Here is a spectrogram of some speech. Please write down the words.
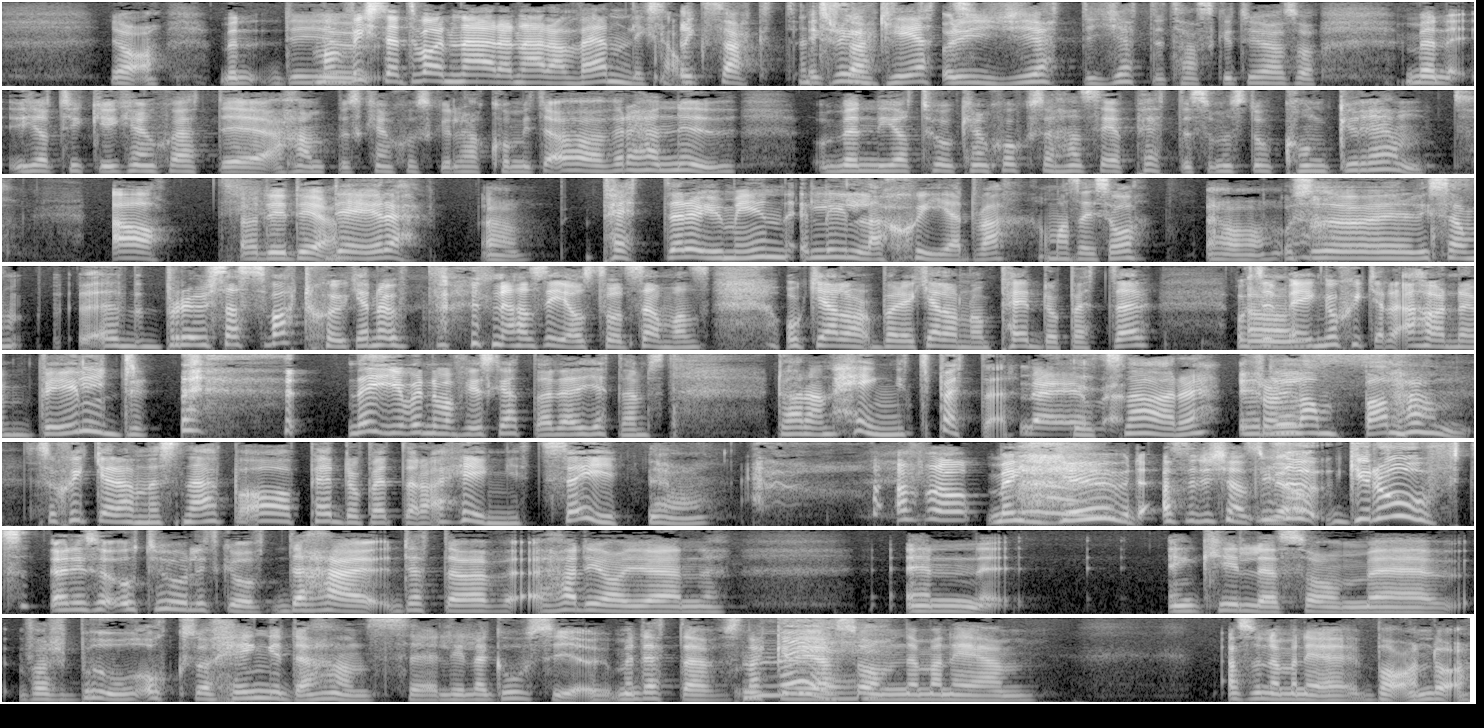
ja. Men det är ju... Man visste att det var en nära, nära vän liksom. Exakt, En exakt. trygghet. Och det är jätte, jättetaskigt att göra så. Men jag tycker kanske att eh, Hampus kanske skulle ha kommit över det här nu. Men jag tror kanske också att han ser Petter som en stor konkurrent. Ja, Ja, det är det. det är det. Ja. Petter är ju min lilla sked va, om man säger så. Ja. Och så eh, liksom eh, brusar svartsjukan upp när han ser oss två tillsammans och kallar, börjar kalla honom pedopetter. Och typ Ja. en gång skickade han en bild. Nej jag vet inte varför jag skrattar, det är jättehemskt. Då hade han hängt Petter Nej, i ett snöre från det lampan. sant? Så skickade han en snap och ah, pedopetter har hängt sig. Ja. Alltså Men gud, alltså det känns det som är jag... så grovt. Ja, det är så otroligt grovt. Det här, detta hade jag ju en, en, en kille som, eh, vars bror också hängde hans eh, lilla gosedjur. Men detta snackar vi Nej. alltså om när man är, alltså när man är barn då.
